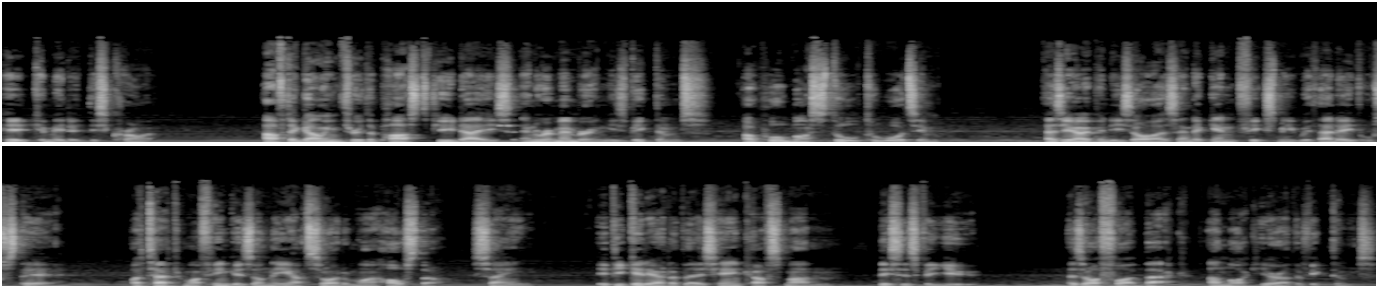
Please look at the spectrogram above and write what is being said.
he had committed this crime. After going through the past few days and remembering his victims, I pulled my stool towards him. As he opened his eyes and again fixed me with that evil stare, I tapped my fingers on the outside of my holster, saying, if you get out of those handcuffs, Martin, this is for you, as I fight back, unlike your other victims.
